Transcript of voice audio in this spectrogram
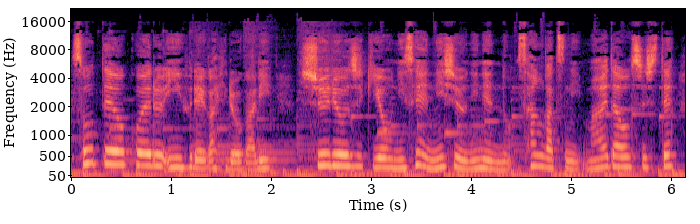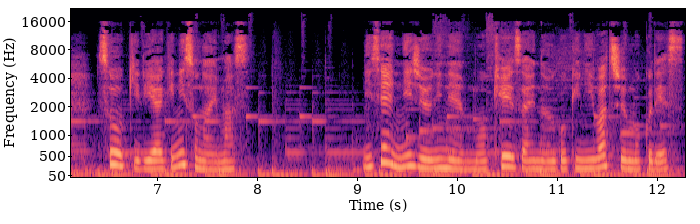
想定を超えるインフレが広がり終了時期を2022年の3月に前倒しして早期利上げに備えます。2022年も経済の動きには注目です。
